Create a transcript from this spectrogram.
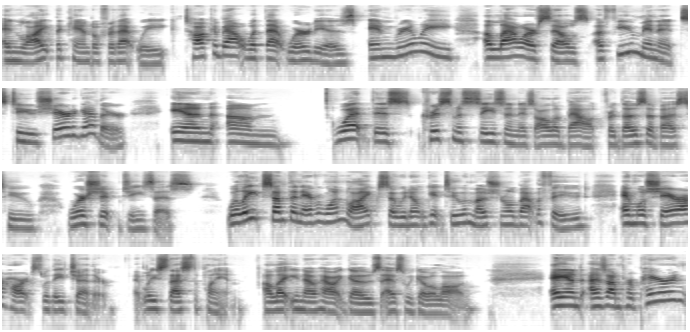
and light the candle for that week, talk about what that word is, and really allow ourselves a few minutes to share together in um, what this Christmas season is all about for those of us who worship Jesus. We'll eat something everyone likes so we don't get too emotional about the food, and we'll share our hearts with each other. At least that's the plan. I'll let you know how it goes as we go along. And as I'm preparing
